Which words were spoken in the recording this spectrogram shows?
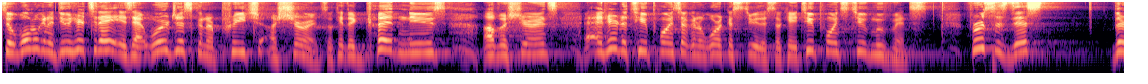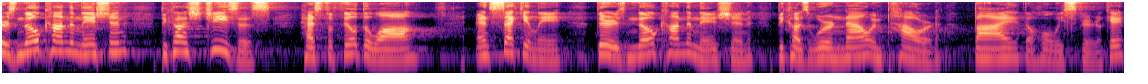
So, what we're going to do here today is that we're just going to preach assurance, okay? The good news of assurance. And here are the two points that are going to work us through this, okay? Two points, two movements. First is this there is no condemnation because Jesus has fulfilled the law. And secondly, there is no condemnation because we're now empowered by the Holy Spirit, okay?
